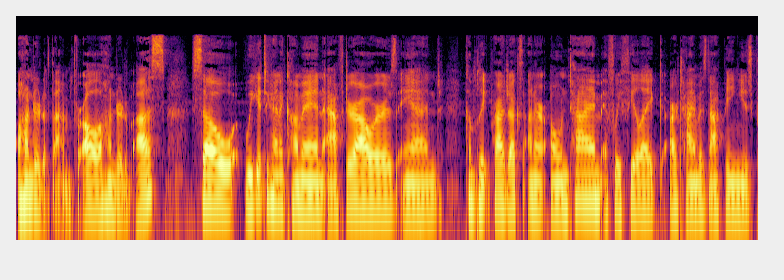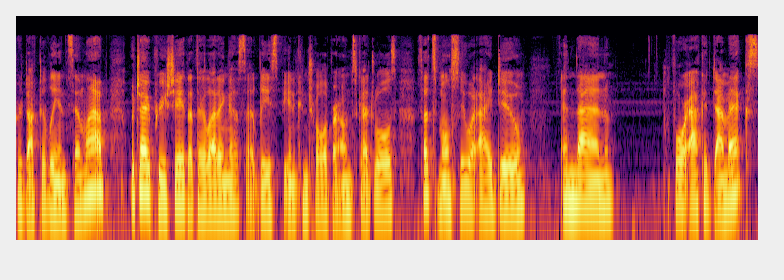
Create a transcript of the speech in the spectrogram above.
a hundred of them for all a hundred of us. So we get to kind of come in after hours and complete projects on our own time if we feel like our time is not being used productively in SimLab, which I appreciate that they're letting us at least be in control of our own schedules. So that's mostly what I do. And then for academics,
